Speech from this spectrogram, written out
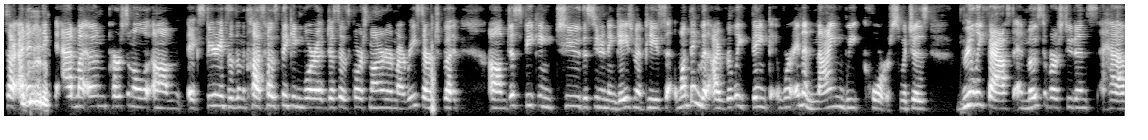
Sorry, I didn't mean to add my own personal um, experiences in the class. I was thinking more just as course monitor in my research, but um, just speaking to the student engagement piece, one thing that I really think we're in a nine week course, which is really fast and most of our students have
